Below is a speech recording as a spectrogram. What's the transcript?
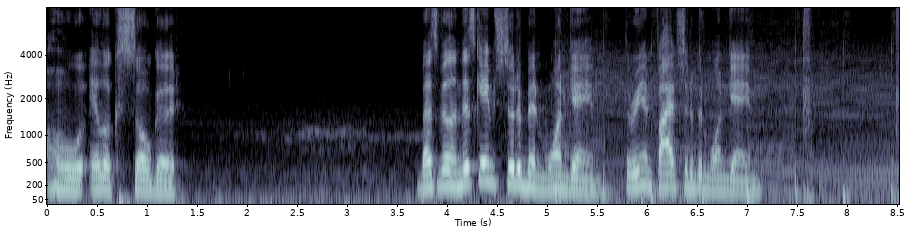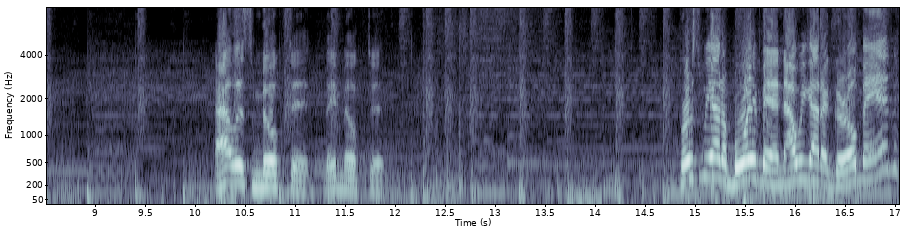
Oh, it looks so good. Best villain. This game should have been one game. Three and five should have been one game. Atlus milked it. They milked it. First we had a boy band, now we got a girl band?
